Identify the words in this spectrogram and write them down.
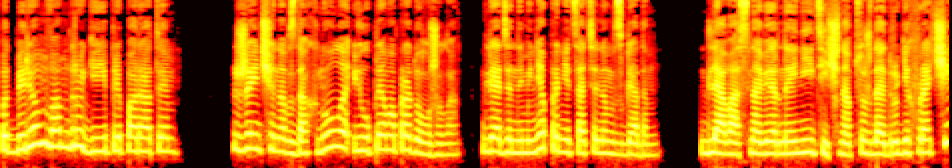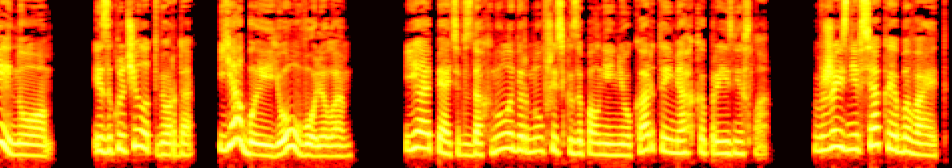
Подберем вам другие препараты. Женщина вздохнула и упрямо продолжила, глядя на меня проницательным взглядом. Для вас, наверное, неэтично обсуждать других врачей, но... И заключила твердо. Я бы ее уволила. Я опять вздохнула, вернувшись к заполнению карты и мягко произнесла. В жизни всякое бывает.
